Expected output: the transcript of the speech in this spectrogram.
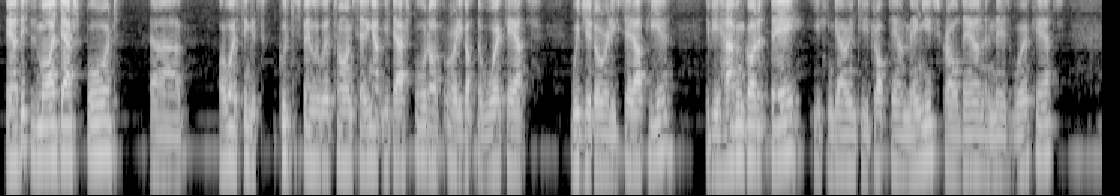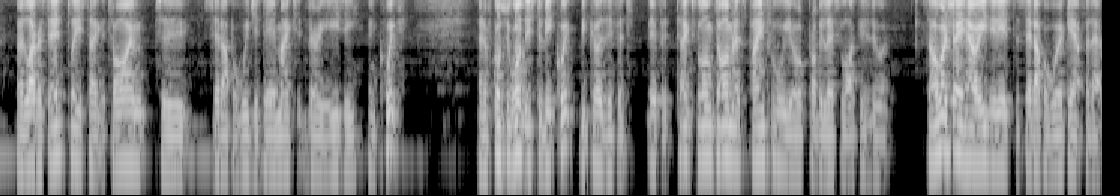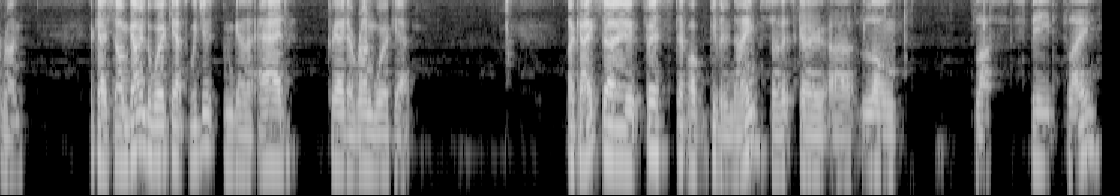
Now this is my dashboard. Uh, I always think it's good to spend a little bit of time setting up your dashboard. I've already got the workouts widget already set up here. If you haven't got it there, you can go into your drop down menu, scroll down and there's workouts. But like I said, please take the time to set up a widget there, makes it very easy and quick. And of course we want this to be quick because if, it's, if it takes a long time and it's painful, you're probably less likely to do it. So I want to show you how easy it is to set up a workout for that run. Okay, so I'm going to the workouts widget. I'm going to add, create a run workout. Okay, so first step, I'll give it a name. So let's go uh, long plus speed play.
